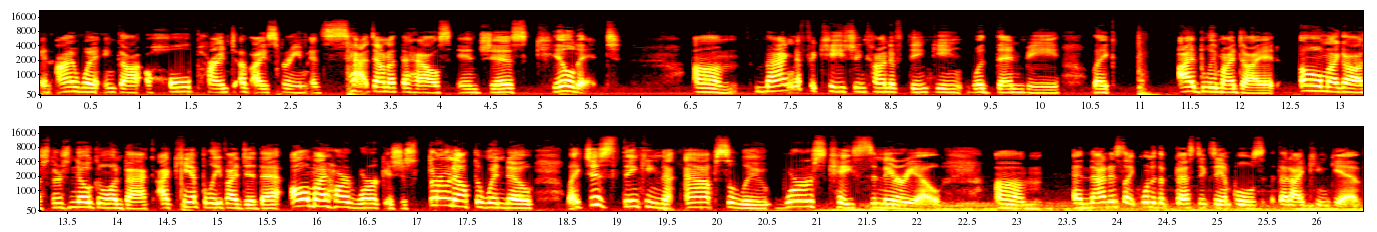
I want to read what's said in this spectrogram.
and i went and got a whole pint of ice cream and sat down at the house and just killed it. Um magnification kind of thinking would then be like I blew my diet. Oh my gosh, there's no going back. I can't believe I did that. All my hard work is just thrown out the window. Like just thinking the absolute worst case scenario. Um, and that is like one of the best examples that I can give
